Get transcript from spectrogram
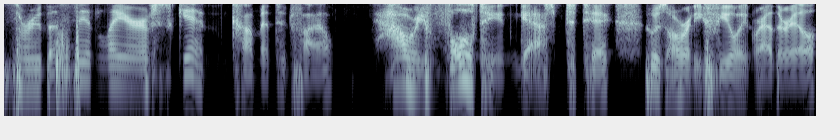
through the thin layer of skin commented File. How revolting, gasped Tick, who was already feeling rather ill.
